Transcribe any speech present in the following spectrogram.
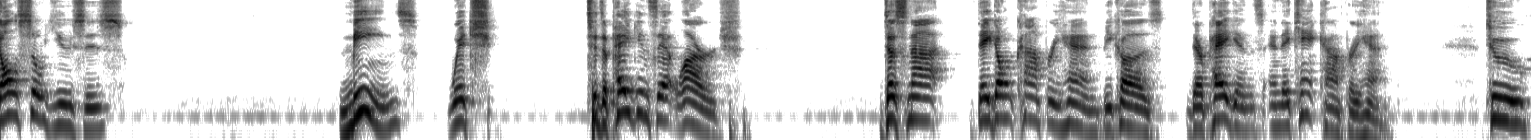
also uses means which to the pagans at large does not they don't comprehend because they're pagans and they can't comprehend. To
